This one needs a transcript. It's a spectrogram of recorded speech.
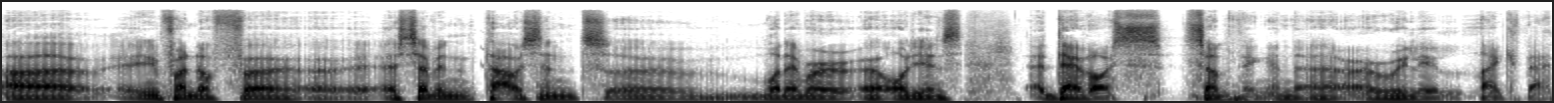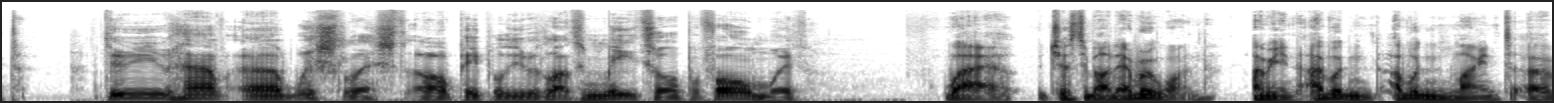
uh, in front of uh, a seven thousand uh, whatever uh, audience, was something, and uh, I really like that. Do you have a wish list of people you would like to meet or perform with? Well, just about everyone. I mean, I wouldn't, I wouldn't mind uh,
